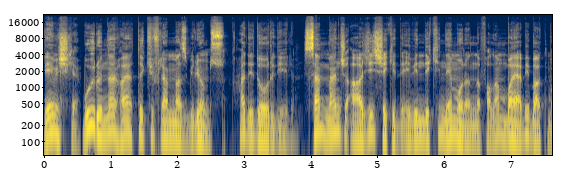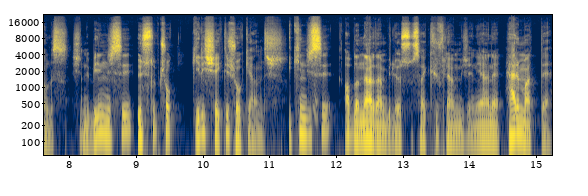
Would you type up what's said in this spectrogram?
Demiş ki bu ürünler hayatta küflenmez biliyor musun? Hadi doğru diyelim. Sen bence acil şekilde evindeki nem oranına falan baya bir bakmalısın. Şimdi birincisi üslup çok giriş şekli çok yanlış. İkincisi abla nereden biliyorsun sen küflenmeyeceğini? Yani her madde,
